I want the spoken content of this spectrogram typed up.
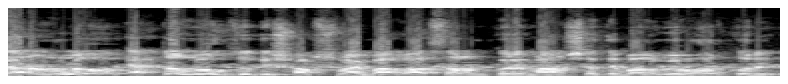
কারণ হলো, একটা লোক যদি সবসময় ভালো আচরণ করে, মানুষের সাথে ভালো ব্যবহার করে,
